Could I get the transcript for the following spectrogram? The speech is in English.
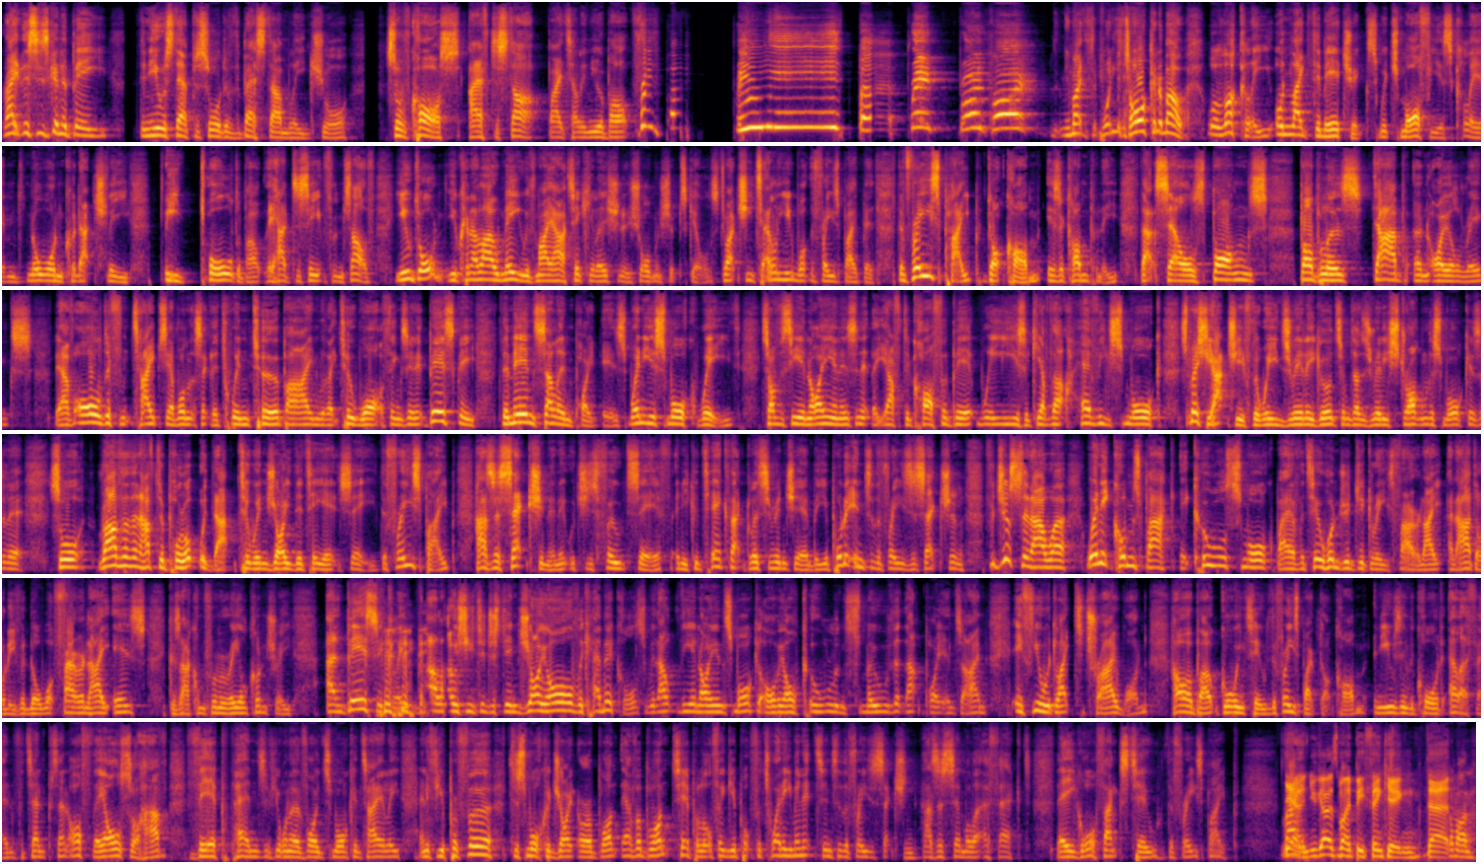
right, this is going to be the newest episode of the Best Damn League show. So, of course, I have to start by telling you about Freeze Pipe. Freeze Pipe. You might, what are you talking about? Well, luckily, unlike the Matrix, which Morpheus claimed no one could actually be told about, they had to see it for themselves. You don't. You can allow me, with my articulation and showmanship skills, to actually tell you what the freeze pipe is. The freezepipe.com is a company that sells bongs, bubblers, dab, and oil rigs. They have all different types. They have one that's like the twin turbine with like two water things in it. Basically, the main selling point is when you smoke weed, it's obviously annoying, isn't it, that you have to cough a bit, wheeze, like you have that heavy smoke, especially actually if the weed's really good. Sometimes it's really strong, the smoke, isn't it? So rather than have to put up with that to enjoy the THC, the freeze pipe has a section in it which is food safe. And you can take that glycerin chamber, you put it into the freezer section for just an hour. When it comes back, it cools smoke by over 200 degrees Fahrenheit. And I don't even know what Fahrenheit is because I come from a real country. And basically, it allows you to just enjoy all the chemicals without the annoying smoke. It'll be all cool and smooth at that point in time. If you would like to try one, how about going to thefreezepipe.com and using the code LFN for 10% off? They also have vape pens if you want to avoid smoke entirely. And if you prefer to smoke a joint or a blunt, they have a blunt tip, a little thing you put for 20 minutes into the freezer section, has a similar effect. There you go, thanks to the freeze pipe. Right. Yeah, and you guys might be thinking that Come on.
